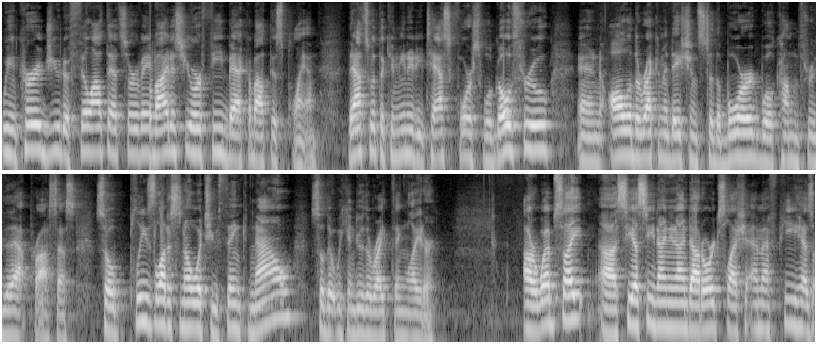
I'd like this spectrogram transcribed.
We encourage you to fill out that survey, provide us your feedback about this plan. That's what the community task force will go through and all of the recommendations to the board will come through that process. So please let us know what you think now so that we can do the right thing later. Our website, uh, csd99.org slash MFP, has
